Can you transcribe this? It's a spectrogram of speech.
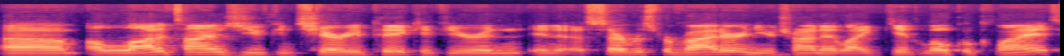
Um, a lot of times you can cherry pick if you're in, in, a service provider and you're trying to like get local clients,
